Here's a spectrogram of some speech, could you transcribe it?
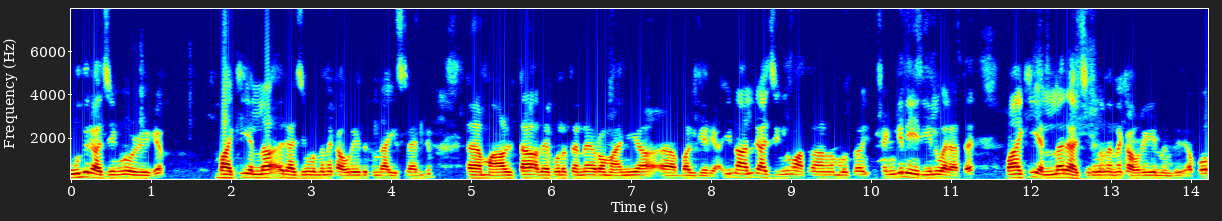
മൂന്ന് രാജ്യങ്ങൾ ഒഴികെ ബാക്കി എല്ലാ രാജ്യങ്ങളും തന്നെ കവർ ചെയ്തിട്ടുണ്ട്. ഐസ്ലാൻഡും മാൾട്ട അതേപോലെ തന്നെ റൊമാനിയ ബൾഗേറിയ ഈ നാല് രാജ്യങ്ങൾ മാത്രമാണ് നമ്മളിപ്പോൾ ഷെങ്കൻ ഏരിയയിൽ വരാത്ത. ബാക്കി എല്ലാ രാജ്യങ്ങളും തന്നെ കവർ ചെയ്യുന്നുണ്ട്. അപ്പോൾ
